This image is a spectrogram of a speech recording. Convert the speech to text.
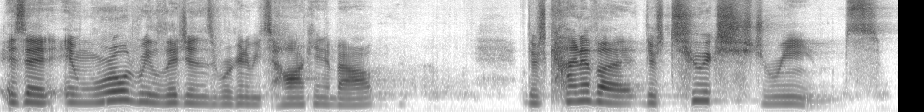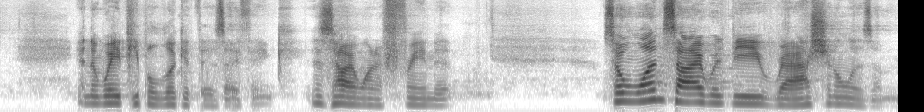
is that in world religions we're going to be talking about there's kind of a there's two extremes in the way people look at this i think this is how i want to frame it so one side would be rationalism.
